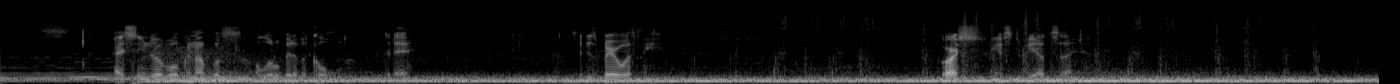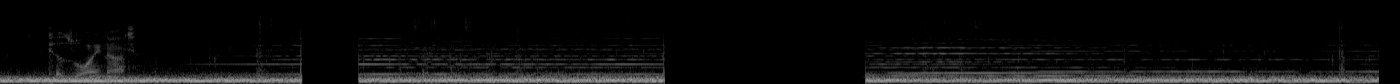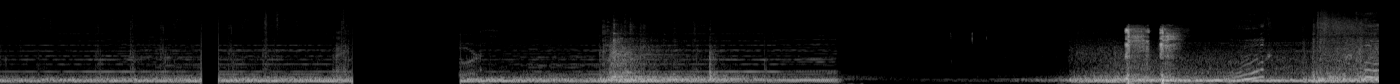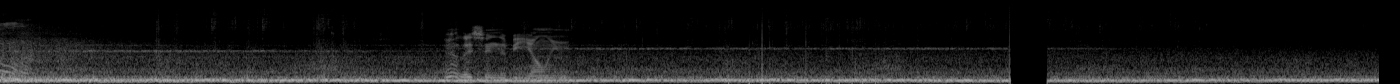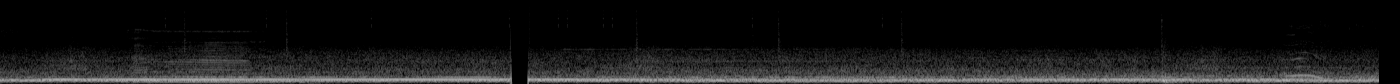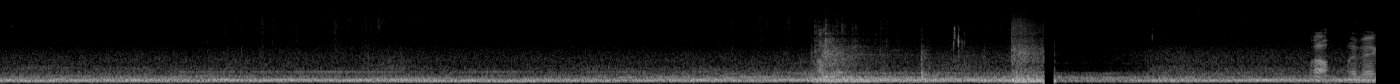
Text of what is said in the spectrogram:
I seem to have woken up with a little bit of a cold today. So just bear with me. Of course, he has to be outside.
